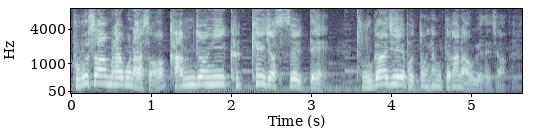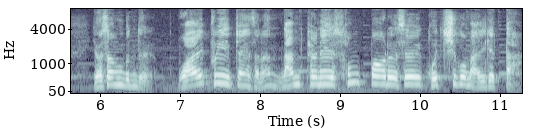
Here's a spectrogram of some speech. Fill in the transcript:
부부싸움을 하고 나서 감정이 극해졌을 때 두 가지의 보통 형태가 나오게 되죠. 여성분들, 와이프의 입장에서는 남편의 손버릇을 고치고 말겠다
